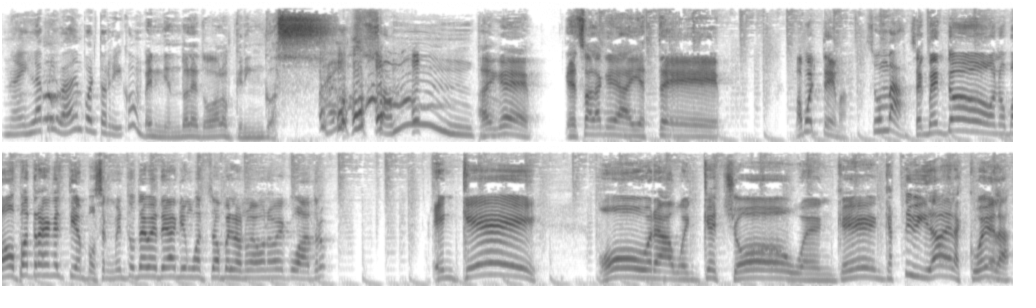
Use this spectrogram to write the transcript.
Una isla privada en Puerto Rico. Vendiéndole todo a los gringos. Ay, son. Hay que. Esa es la que hay. Este. Vamos al tema. Zumba. Segmento, nos vamos para atrás en el tiempo. Segmento TVT aquí en WhatsApp en la 994. ¿En qué obra o en qué show o en qué, en qué actividad de la escuela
